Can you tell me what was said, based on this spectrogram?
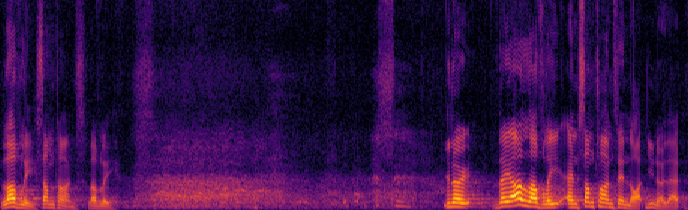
Lovely. Sometimes. Lovely. you know, they are lovely, and sometimes they're not. You know that.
